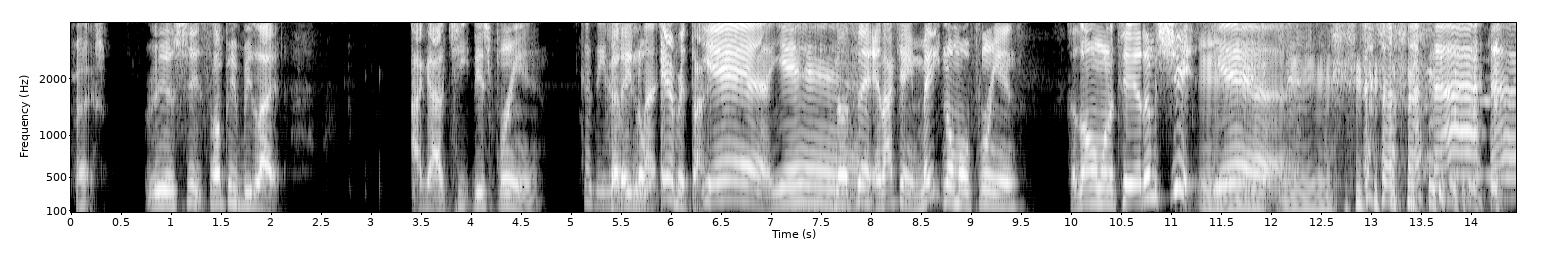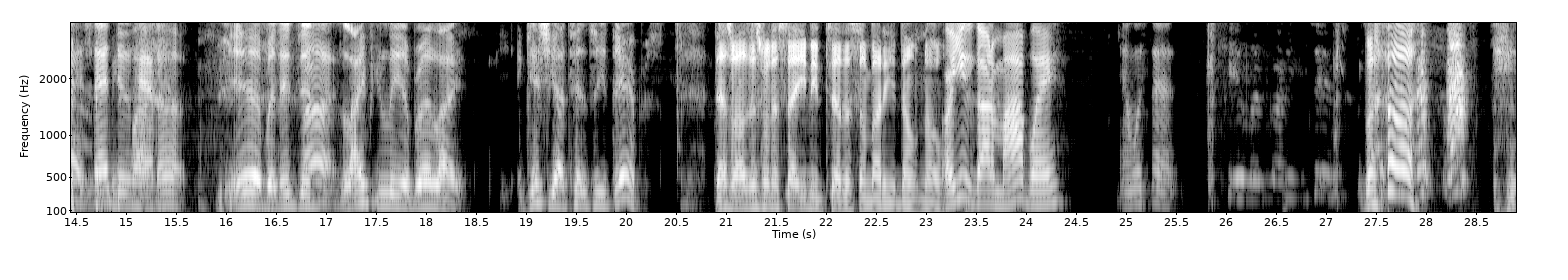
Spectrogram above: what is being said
Facts. Real shit. Some people be like, I gotta keep this friend Because he because knows they too know much. everything. Yeah, yeah. You know what I'm saying? And I can't make no more friends because I don't want to tell them shit. Yeah. Mm-hmm. that dude had up. Yeah, but it's just life you live, bro. Like, I guess you gotta tell it to your therapist. That's what I was just gonna say. You need to tell us somebody you don't know. Or you could go to mob way. And what's that? nah. Or you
